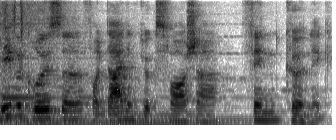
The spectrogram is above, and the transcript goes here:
Liebe Grüße von deinem Glücksforscher Finn König.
